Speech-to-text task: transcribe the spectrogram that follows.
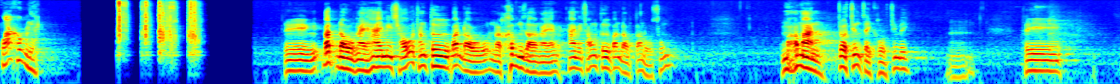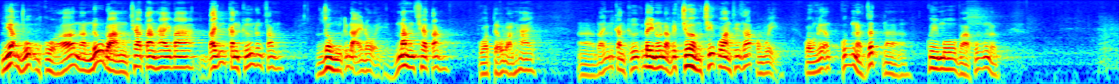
quá khốc liệt. Thì bắt đầu ngày 26 tháng 4 bắt đầu là 0 giờ ngày 26 tháng 4 bắt đầu ta nổ súng. Mở màn cho chiến dịch Hồ Chí Minh. Ừ. thì nhiệm vụ của là nữ đoàn xe tăng 23 đánh căn cứ nước sông dùng cái đại đội 5 xe tăng của tiểu đoàn 2 à, đánh căn cứ. Đây nó là cái trường sĩ quan thiết giáp của ngụy. Còn nữa cũng là rất là quy mô và cũng là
